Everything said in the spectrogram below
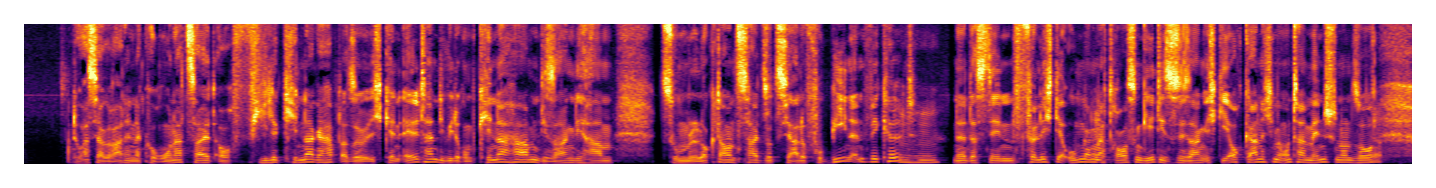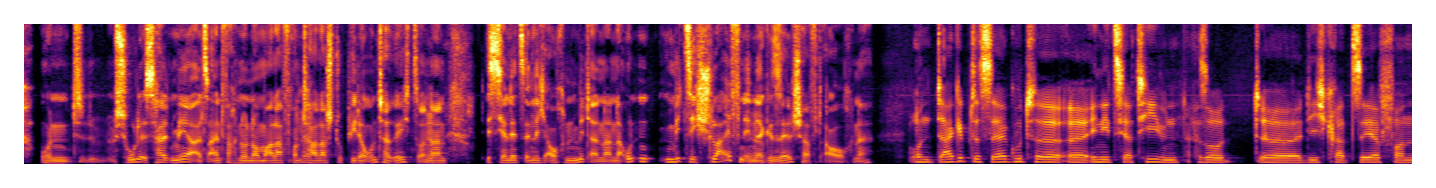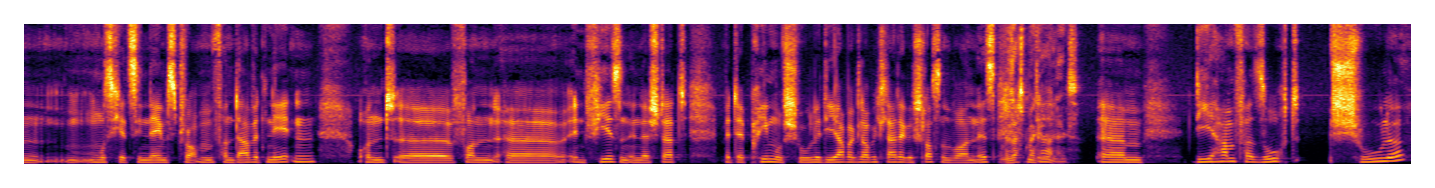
Du hast ja gerade in der Corona-Zeit auch viele Kinder gehabt. Also ich kenne Eltern, die wiederum Kinder haben, die sagen, die haben zum Lockdown-Zeit soziale Phobien entwickelt, mhm. ne, dass denen völlig der Umgang nach draußen geht. Die, sagen, ich gehe auch gar nicht mehr unter Menschen und so. Ja. Und Schule ist halt mehr als einfach nur normaler, frontaler, ja. stupider Unterricht, sondern ja. ist ja letztendlich auch ein Miteinander und ein mit sich schleifen in der Gesellschaft auch. Ne? Und da gibt es sehr gute äh, Initiativen. Also äh, die ich gerade sehe, von, muss ich jetzt die Names droppen, von David Neten und äh, von äh, in Viersen in der Stadt mit der Primus-Schule, die aber, glaube ich, leider geschlossen worden ist. Das sagt mir gar nichts. Ähm, die haben versucht, Schule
